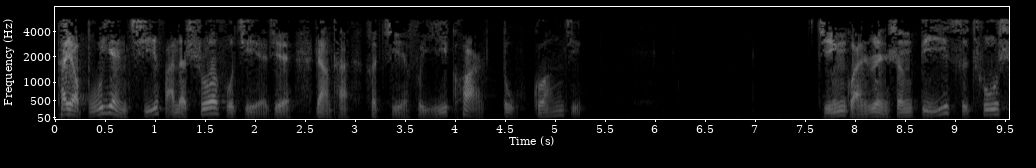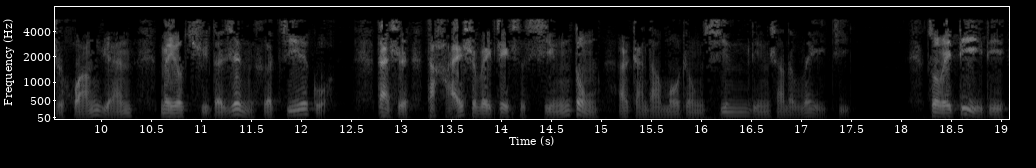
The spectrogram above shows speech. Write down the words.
他要不厌其烦的说服姐姐，让他和姐夫一块儿度光景。尽管润生第一次出使黄原没有取得任何结果，但是他还是为这次行动而感到某种心灵上的慰藉。作为弟弟，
